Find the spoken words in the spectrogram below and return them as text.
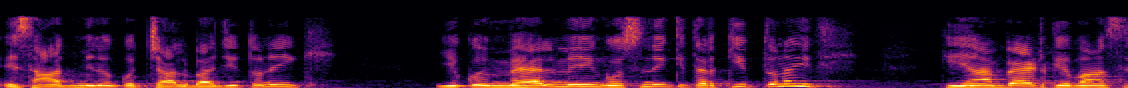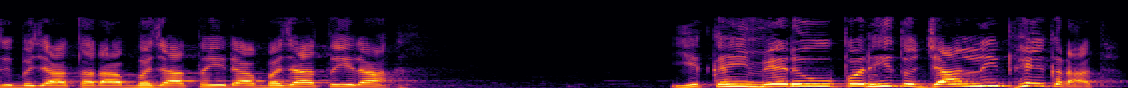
इस आदमी ने कुछ चालबाजी तो नहीं की। ये कोई महल में ही घुसने की तरकीब तो नहीं थी कि यहाँ बैठ के बांसुरी बजाता रहा, बजाता ही रहा, बजाता ही रहा। ये कहीं मेरे ऊपर ही तो जाल नहीं फेंक रहा था।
